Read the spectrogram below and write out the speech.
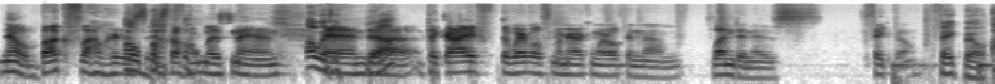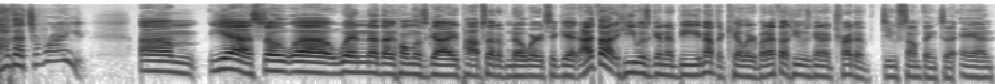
No, Buck Flowers oh, Buck is the homeless man. Oh, and yeah? uh, the guy, the werewolf from American Werewolf in um, London, is Fake Bill. Fake Bill. Oh, that's right. Um, yeah. So uh, when uh, the homeless guy pops out of nowhere to get, I thought he was gonna be not the killer, but I thought he was gonna try to do something to Anne.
